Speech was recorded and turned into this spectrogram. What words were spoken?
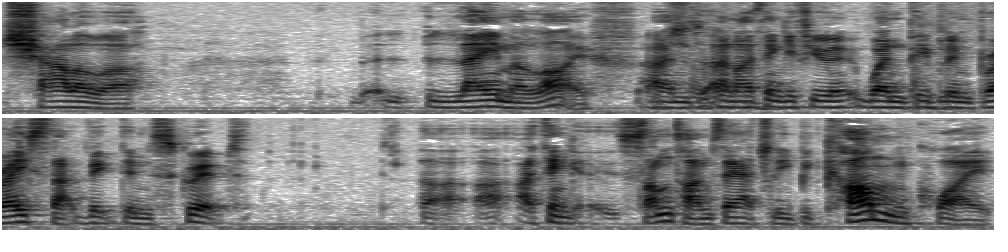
shallower, lamer life. Absolutely. And and I think if you when people embrace that victim script, uh, I think sometimes they actually become quite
